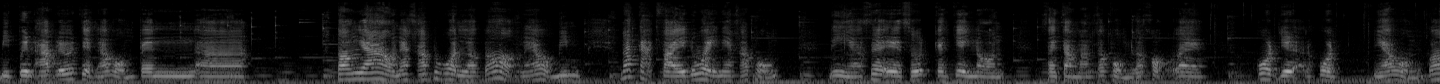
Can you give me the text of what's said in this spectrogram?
มีปืนอัพเลเวลเจ็ดนะผมเป็นอ่าตองยาวนะครับ ทุกคนแล้วก็แล้วมีหน้ากากไฟด้วยเนี่ยครับผมนี่ฮะเสื้อเอซุดกางเกงนอนใส่ตามันครับผมแล้วของแรงโคตรเยอะทุกคนเนี่ยผมก็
